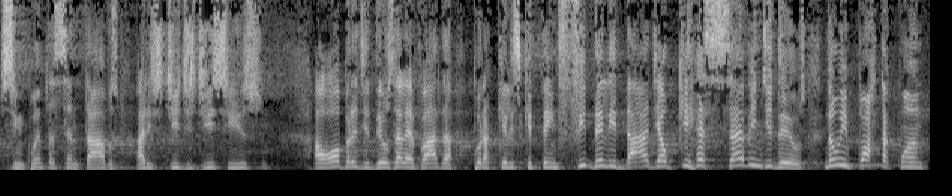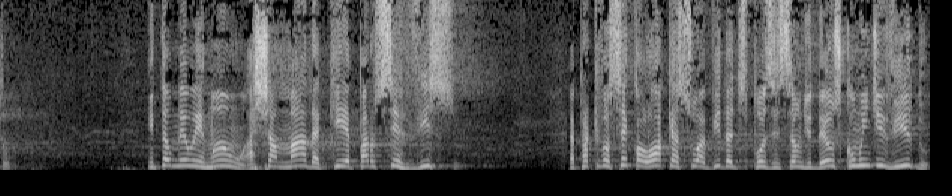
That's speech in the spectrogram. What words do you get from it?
cinquenta centavos. Aristides disse isso. A obra de Deus é levada por aqueles que têm fidelidade ao que recebem de Deus, não importa quanto. Então, meu irmão, a chamada aqui é para o serviço. É para que você coloque a sua vida à disposição de Deus como indivíduo,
